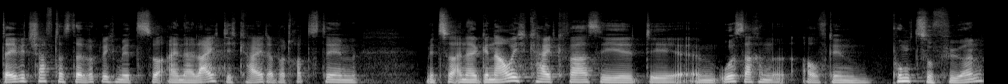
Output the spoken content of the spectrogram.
David schafft das da wirklich mit so einer Leichtigkeit, aber trotzdem mit so einer Genauigkeit quasi die ähm, Ursachen auf den Punkt zu führen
